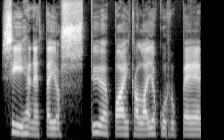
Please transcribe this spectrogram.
siihen, että jos työpaikalla joku rupeaa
